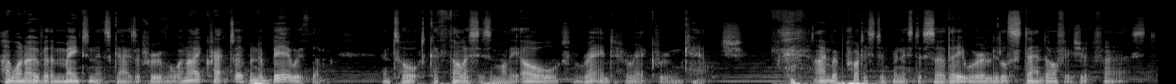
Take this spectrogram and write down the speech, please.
I won over the maintenance guy's approval when I cracked open a beer with them and talked Catholicism on the old red rec room couch. I'm a Protestant minister, so they were a little standoffish at first.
